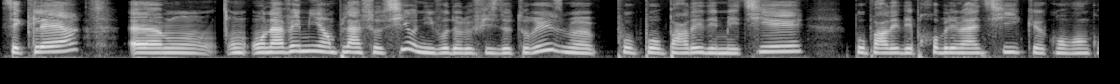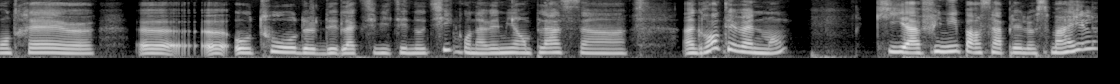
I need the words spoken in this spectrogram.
C'est clair. Euh, on, avait mis en place aussi au niveau de l'office de tourisme pour, pour parler des métiers, pour parler des problématiques qu'on rencontrait euh, autour de, de l'activité nautique. On avait mis en place un, un grand événement qui a fini par s'appeler le Smile.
